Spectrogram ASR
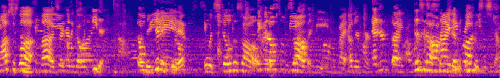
lots of bu- bugs are going to go and eat it. If they didn't eat it, it would still dissolve. It could also dissolve um, and be eaten by other parts. like This is a sign of an ecosystem.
